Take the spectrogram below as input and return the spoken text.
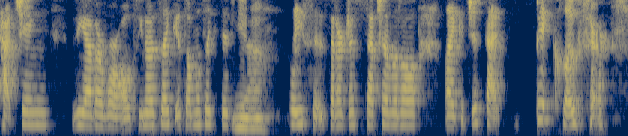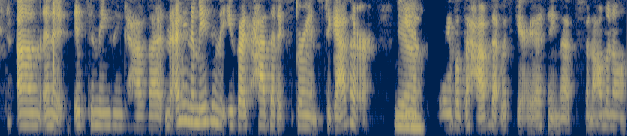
touching the other world. You know, it's like it's almost like this yeah. places that are just such a little like just that bit closer. Um, and it it's amazing to have that. And I mean amazing that you guys had that experience together. Yeah. You know, able to have that with Gary. I think that's phenomenal.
